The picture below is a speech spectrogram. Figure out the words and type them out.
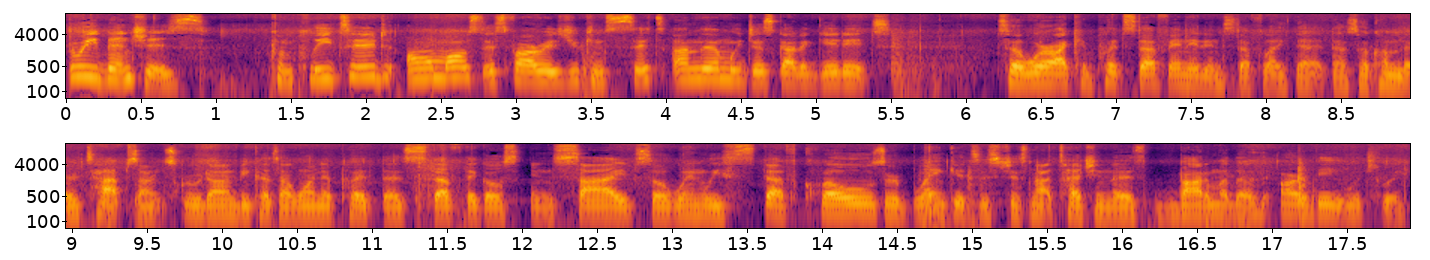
three benches completed almost as far as you can sit on them. We just got to get it to where I can put stuff in it and stuff like that. That's how come their tops aren't screwed on because I want to put the stuff that goes inside. So when we stuff clothes or blankets, it's just not touching the bottom of the RV, which would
